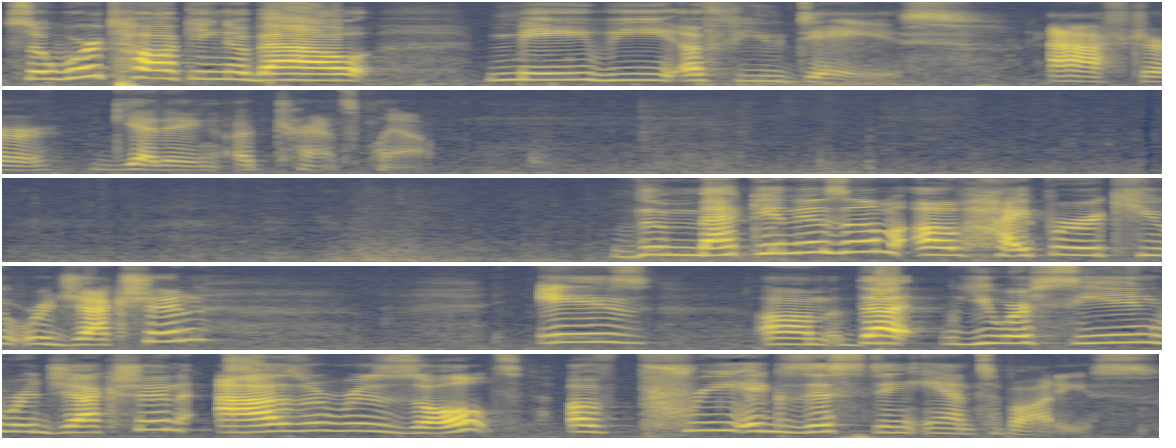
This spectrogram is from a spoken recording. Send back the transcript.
So we're talking about maybe a few days after getting a transplant. The mechanism of hyperacute rejection is um, that you are seeing rejection as a result of pre-existing antibodies.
